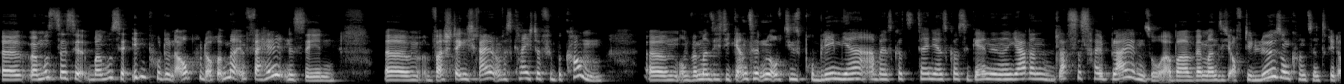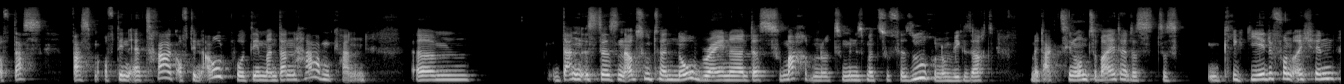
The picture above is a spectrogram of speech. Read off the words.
äh, man muss das ja, man muss ja Input und Output auch immer im Verhältnis sehen. Ähm, was stecke ich rein und was kann ich dafür bekommen? Ähm, und wenn man sich die ganze Zeit nur auf dieses Problem, ja, aber es kostet Zeit, ja, es kostet Geld, ja, dann lass es halt bleiben so. Aber wenn man sich auf die Lösung konzentriert, auf das, was, auf den Ertrag, auf den Output, den man dann haben kann, ähm, dann ist das ein absoluter No-Brainer, das zu machen oder zumindest mal zu versuchen. Und wie gesagt, mit Aktien und so weiter, das, das kriegt jede von euch hin.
